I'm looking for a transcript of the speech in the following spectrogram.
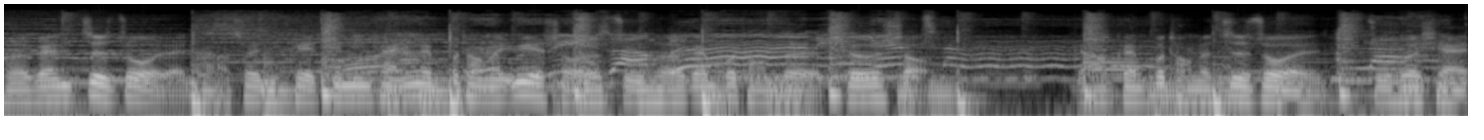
合跟制作人啊，所以你可以听听看，因为不同的乐手的组合跟不同的歌手，然后跟不同的制作人组合起来，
